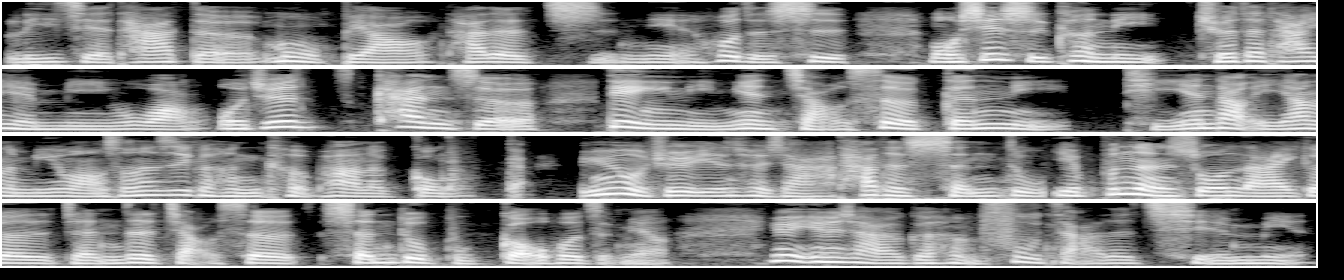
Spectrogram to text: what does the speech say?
理解他的目标，他的执念，或者是某些时刻你觉得他也迷惘。我觉得看着电影里面角色跟你体验到一样的迷惘的时候，那是一个很可怕的共感。因为我觉得盐水侠他的深度也不能说哪一个人的角色深度不够或怎么样，因为盐水侠有个很复杂的切面，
